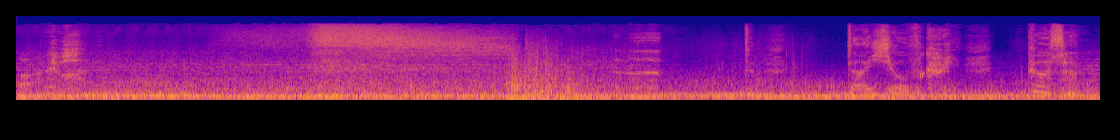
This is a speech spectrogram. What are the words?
あれは。大丈夫かい？母さん。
